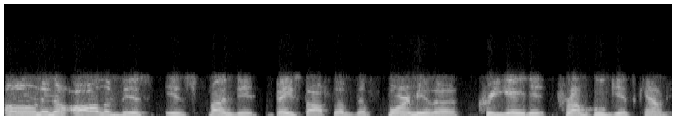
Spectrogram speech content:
on and on. All of this is funded based off of the formula created from who gets counted.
